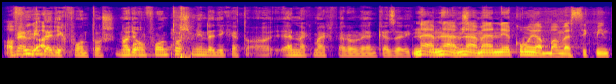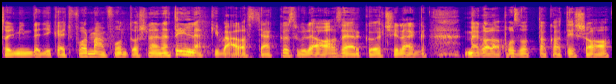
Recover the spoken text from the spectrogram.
a nem, mindegyik fontos, nagyon fontos, mindegyiket ennek megfelelően kezelik. Nem, nem, nem, ennél komolyabban veszik, mint hogy mindegyik egyformán fontos lenne. Tényleg kiválasztják közüle az erkölcsileg megalapozottakat és a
